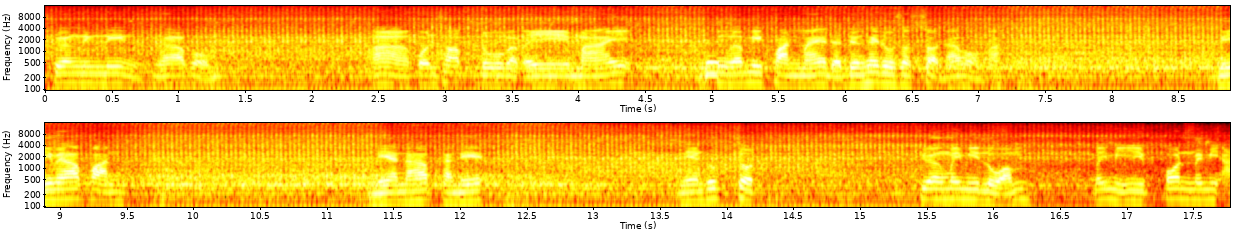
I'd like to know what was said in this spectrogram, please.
เครื่องนิ่งๆนะครับผมอ่าคนชอบดูแบบไอ้ไม้ดึงแล้วมีควันไหมเดี๋ยวดึงให้ดูสดๆนะครับผมอะมีไหมครับควันเนียนนะครับคันนี้ เนียนทุกจุด เครื่องไม่มีหลวม ไม่มีป้นไม่มีไอ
